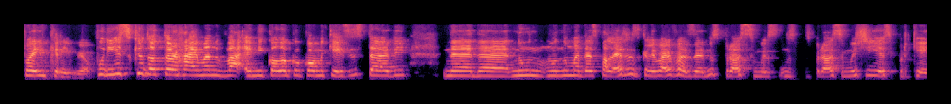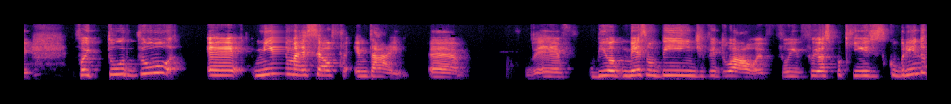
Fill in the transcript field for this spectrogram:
Foi incrível. Por isso que o Dr. Hyman vai, me colocou como case study na, na, numa das palestras que ele vai fazer nos próximos, nos próximos dias, porque foi tudo é, me, myself and I. É, é, bio, mesmo bem individual. Eu fui, fui aos pouquinhos descobrindo,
